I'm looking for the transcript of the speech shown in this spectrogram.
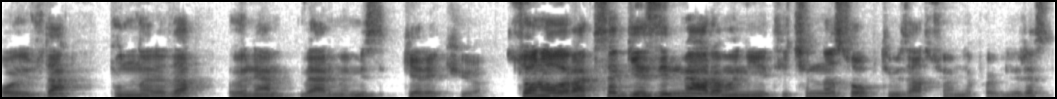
O yüzden bunlara da önem vermemiz gerekiyor. Son olaraksa gezinme arama niyeti için nasıl optimizasyon yapabiliriz?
